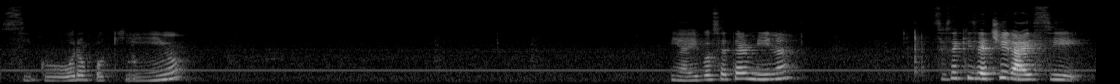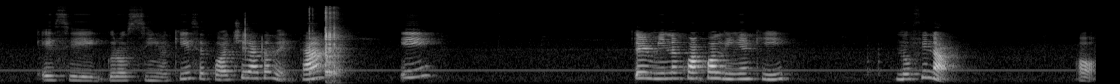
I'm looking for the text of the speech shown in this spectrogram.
Segura um pouquinho. E aí você termina. Se você quiser tirar esse esse grossinho aqui, você pode tirar também, tá? E termina com a colinha aqui no final. Ó.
